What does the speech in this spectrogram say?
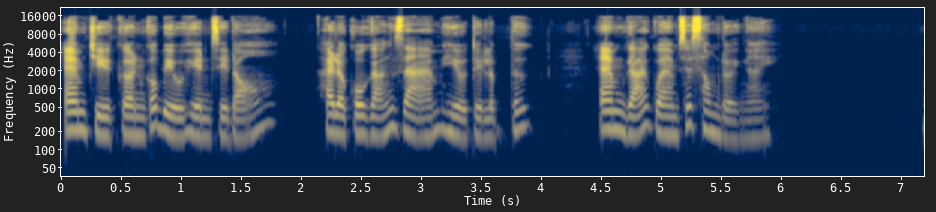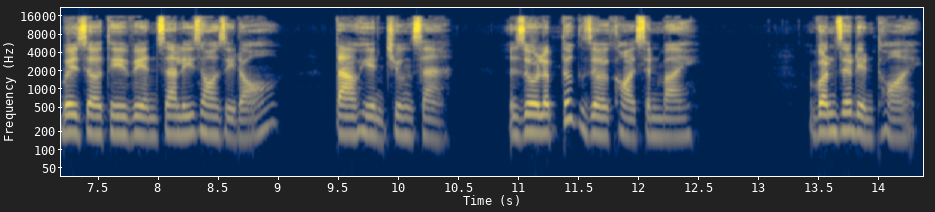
Em chỉ cần có biểu hiện gì đó, Hay là cố gắng giả ám hiểu thì lập tức, Em gái của em sẽ xong đời ngay. Bây giờ thì viện ra lý do gì đó Tạo hiện trường giả, Rồi lập tức rời khỏi sân bay. Vẫn giữ điện thoại,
